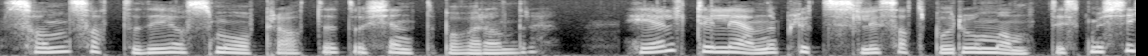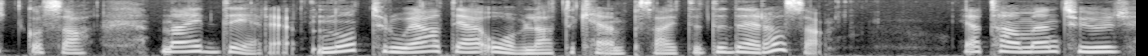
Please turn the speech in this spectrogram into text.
Sånn satte de og småpratet og kjente på hverandre, helt til Lene plutselig satte på romantisk musikk og sa nei, dere, nå tror jeg at jeg overlater campsitet til dere, altså. Jeg tar meg en tur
